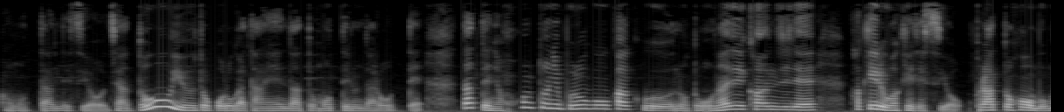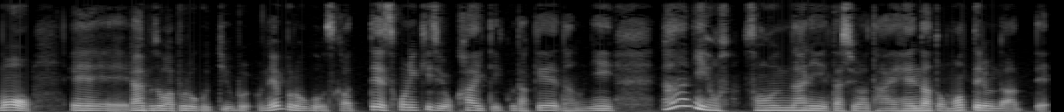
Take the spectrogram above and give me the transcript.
思ったんですよ。じゃあどういうところが大変だと思ってるんだろうって。だってね本当にブログを書くのと同じ感じで書けるわけですよ。プラットフォームも、えー、ライブドアブログっていうブ,、ね、ブログを使ってそこに記事を書いていくだけなのに何をそんなに私は大変だと思ってるんだって。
